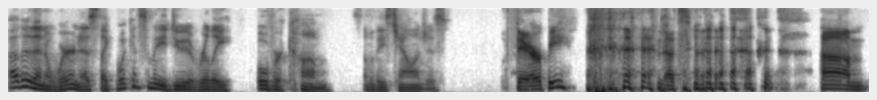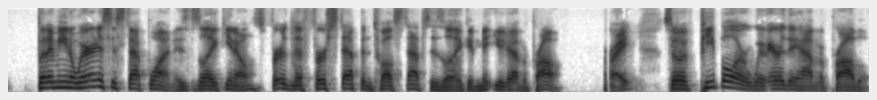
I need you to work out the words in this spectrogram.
other than awareness, like what can somebody do to really overcome some of these challenges? Therapy. That's um but I mean, awareness is step one. Is like you know, for the first step in twelve steps is like admit you have a problem, right? So if people are aware they have a problem,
